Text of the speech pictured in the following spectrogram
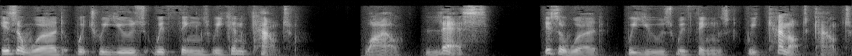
is a word which we use with things we can count, while less is a word we use with things we cannot count.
